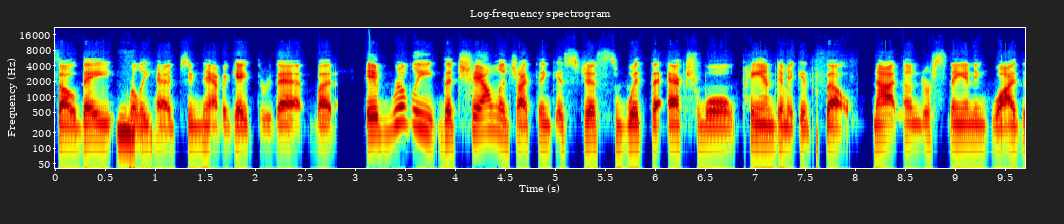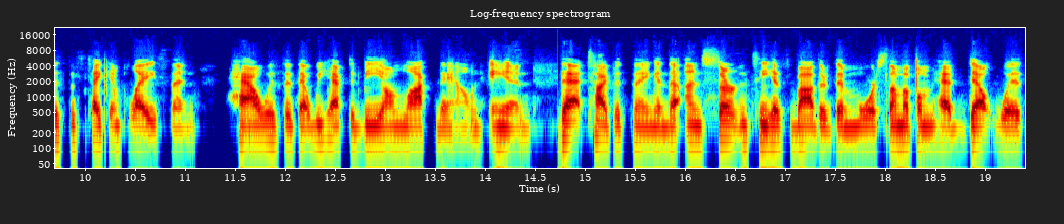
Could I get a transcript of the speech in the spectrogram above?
So they mm-hmm. really had to navigate through that. But it really, the challenge, I think, is just with the actual pandemic itself, not understanding why this is taking place and how is it that we have to be on lockdown and that type of thing. And the uncertainty has bothered them more. Some of them have dealt with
